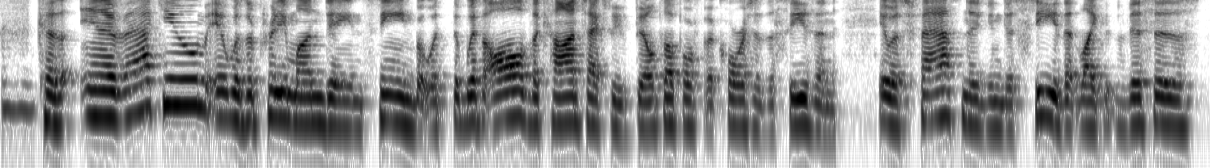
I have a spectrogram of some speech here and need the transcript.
mm-hmm. because in a vacuum, it was a pretty mundane scene. But with the, with all of the context we've built up over the course of the season, it was fascinating to see that like this is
